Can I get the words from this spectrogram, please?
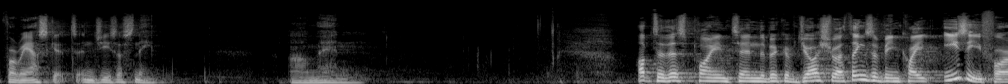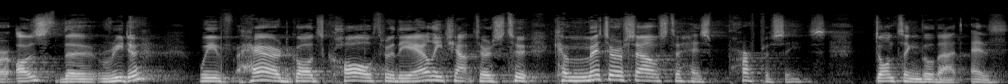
For we ask it in Jesus' name. Amen. Up to this point in the book of Joshua, things have been quite easy for us, the reader. We've heard God's call through the early chapters to commit ourselves to His purposes, daunting though that is.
